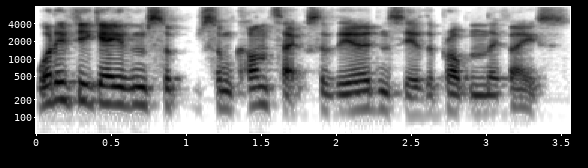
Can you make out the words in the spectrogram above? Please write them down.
What if you gave them some, some context of the urgency of the problem they face?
